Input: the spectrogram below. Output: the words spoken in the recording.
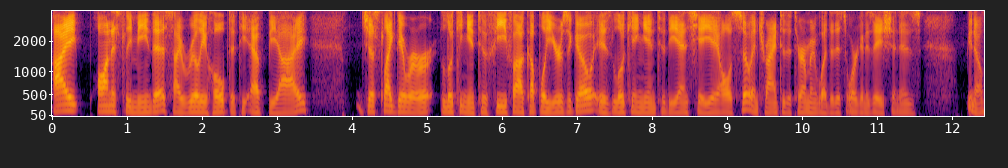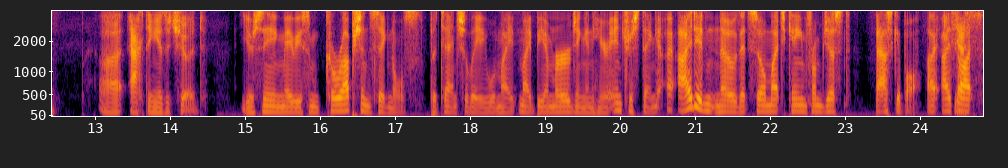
I honestly mean this. I really hope that the FBI, just like they were looking into FIFA a couple of years ago, is looking into the NCAA also and trying to determine whether this organization is, you know, uh, acting as it should. You're seeing maybe some corruption signals potentially might might be emerging in here. Interesting. I, I didn't know that so much came from just basketball. I, I thought yes.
